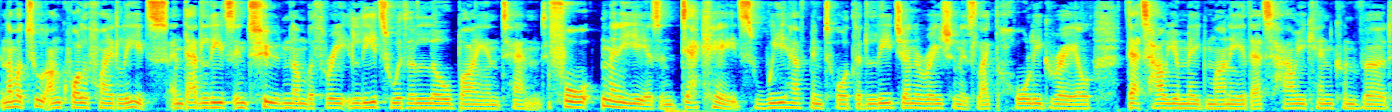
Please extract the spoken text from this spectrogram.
Number two, unqualified leads. And that leads into number three, leads with a low buy intent. For many years and decades, we have been taught that lead generation is like the holy grail. That's how you make money, that's how you can convert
